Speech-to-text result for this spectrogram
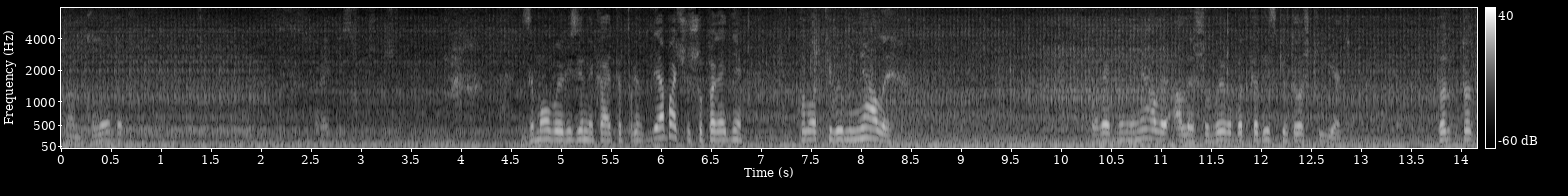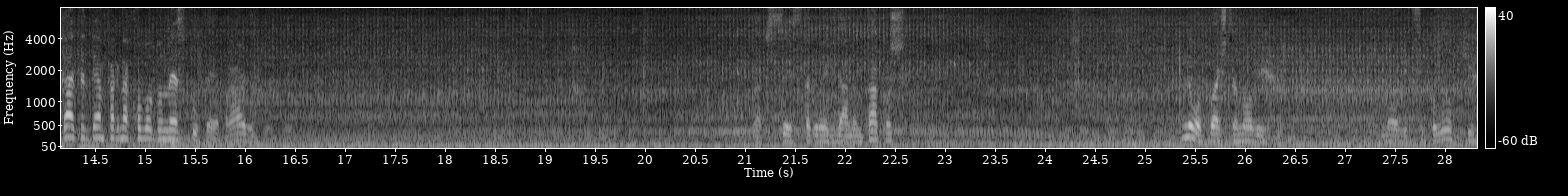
Стан колодок. Зимовий резини кажете, я бачу, що передні колодки ви міняли. Передні міняли, але що вироботка дисків трошки є. То, то кажете, демпфер на холоду не стукає, правильно? Так, з цієї сторони глянемо також. Ну от бачите нові, нові ці колодки.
